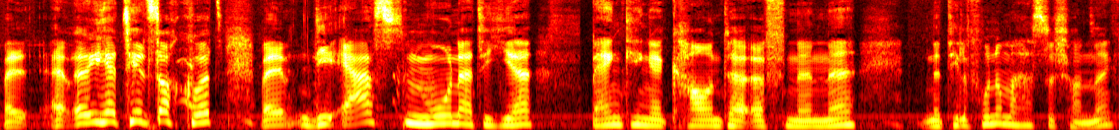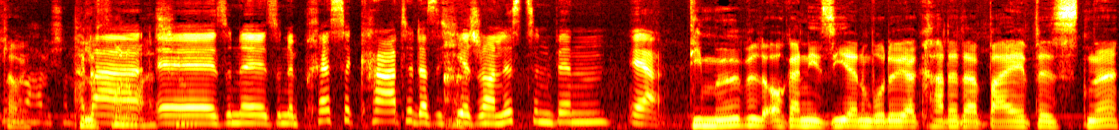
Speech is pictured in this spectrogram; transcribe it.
Weil, äh, ich erzähle es doch kurz, weil die ersten Monate hier Banking-Account eröffnen, ne? Eine Telefonnummer hast du schon, ne? Telefonnummer habe ich schon. Telefonnummer Aber, äh, so, eine, so eine Pressekarte, dass ich hier Journalistin bin. Ja. Die Möbel organisieren, wo du ja gerade dabei bist, ne?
